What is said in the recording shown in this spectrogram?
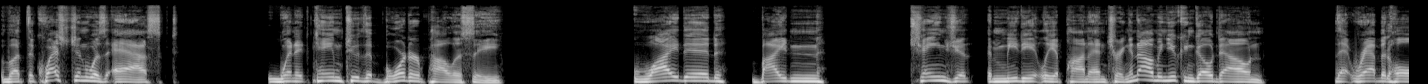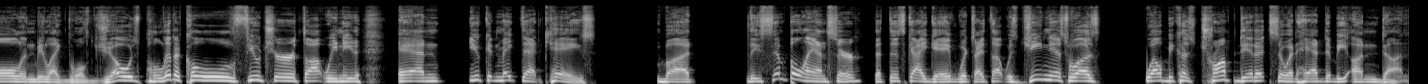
but the question was asked when it came to the border policy why did Biden change it immediately upon entering? And now, I mean, you can go down that rabbit hole and be like, well, Joe's political future thought we need, And you can make that case. But the simple answer that this guy gave, which I thought was genius, was well, because Trump did it, so it had to be undone.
